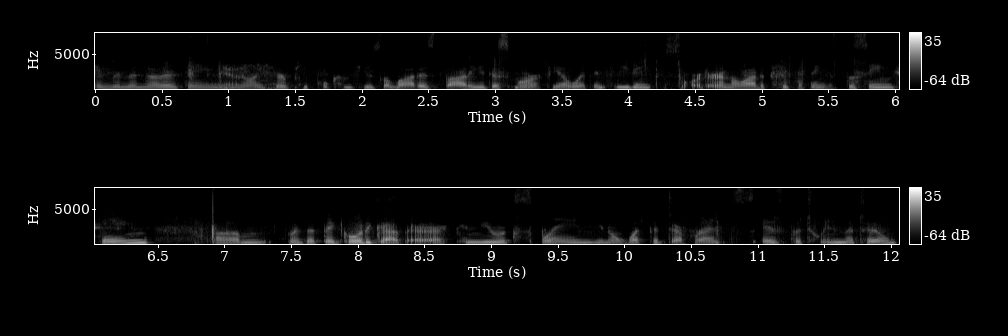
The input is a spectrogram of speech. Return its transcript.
And then another thing, yes. you know, I hear people confuse a lot is body dysmorphia with an eating disorder, and a lot of people think it's the same thing, um, or that they go together. Can you explain, you know, what the difference is between the two?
